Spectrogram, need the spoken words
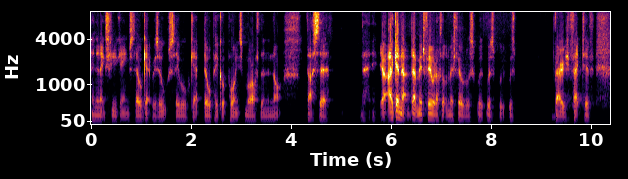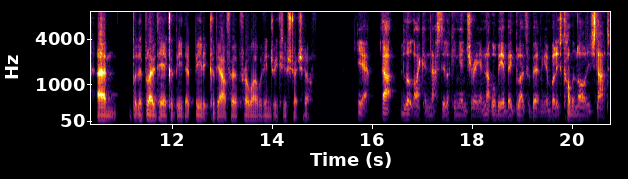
in the next few games, they will get results. They will get, they will pick up points more often than not. That's the yeah, again, that, that midfield, I thought the midfield was was was, was very effective. Um, but the blow here could be that Bielik could be out for, for a while with injury because he was stretched off. Yeah, that looked like a nasty looking injury, and that will be a big blow for Birmingham. But it's common knowledge that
